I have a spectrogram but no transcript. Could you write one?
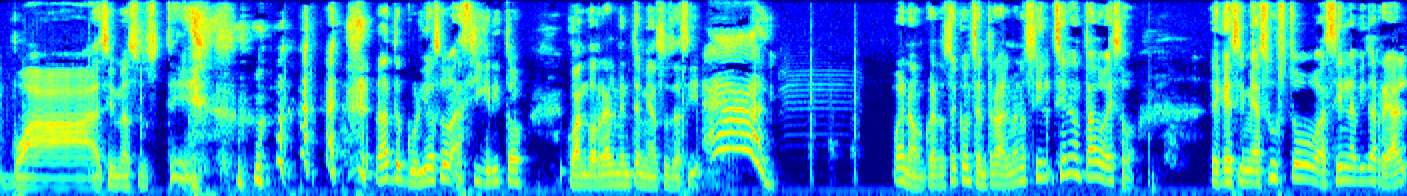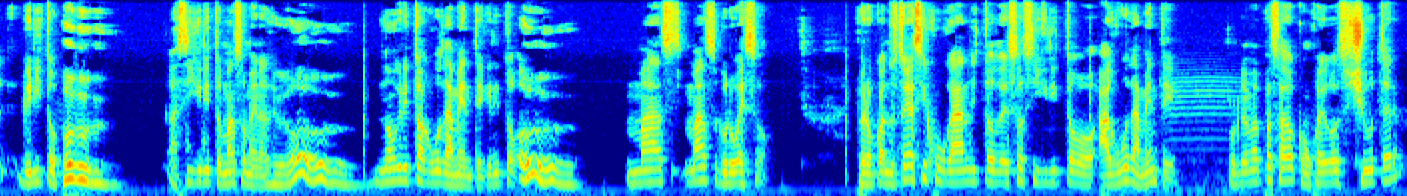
Buah, así me asusté. Dato curioso, así grito cuando realmente me asusta así. ¡Ah! Bueno, cuando estoy concentrado, al menos sí, he notado eso. De que si me asusto así en la vida real, grito. Así grito más o menos. No grito agudamente, grito más, más grueso. Pero cuando estoy así jugando y todo eso, sí grito agudamente. Porque me ha pasado con juegos shooter.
